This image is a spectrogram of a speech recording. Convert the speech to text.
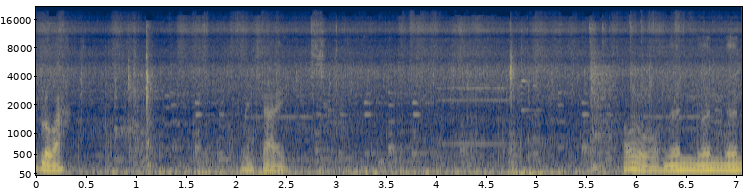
ฟเหรอวะ ไม่ใช่ โอ้เงินเงินเงิน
